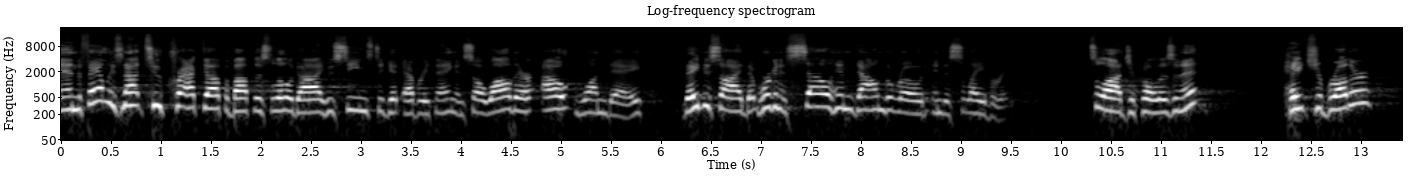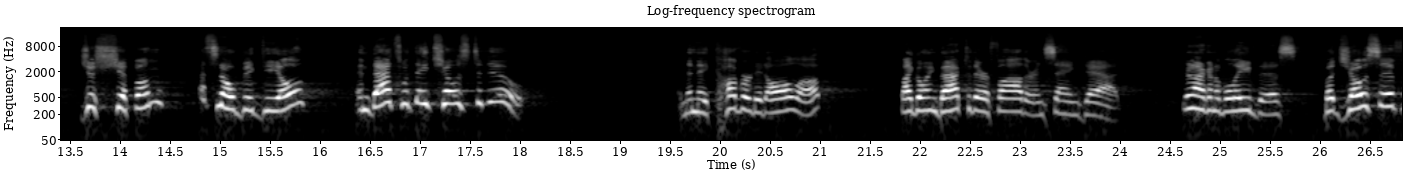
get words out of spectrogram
And the family's not too cracked up about this little guy who seems to get everything. And so while they're out one day, they decide that we're going to sell him down the road into slavery. It's logical, isn't it? Hate your brother? Just ship him. That's no big deal. And that's what they chose to do. And then they covered it all up by going back to their father and saying, Dad, you're not going to believe this, but Joseph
